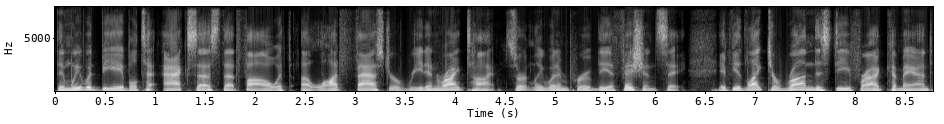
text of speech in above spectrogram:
then we would be able to access that file with a lot faster read and write time. Certainly would improve the efficiency. If you'd like to run this defrag command,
